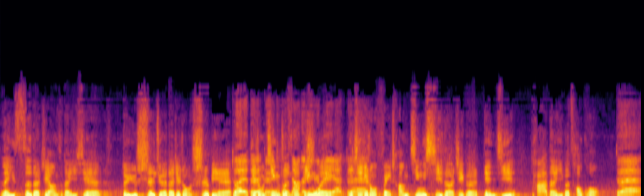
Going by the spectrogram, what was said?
类似的这样子的一些对于视觉的这种识别，对对这种精准的定位以及这种非常精细的这个电机它的一个操控，对。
